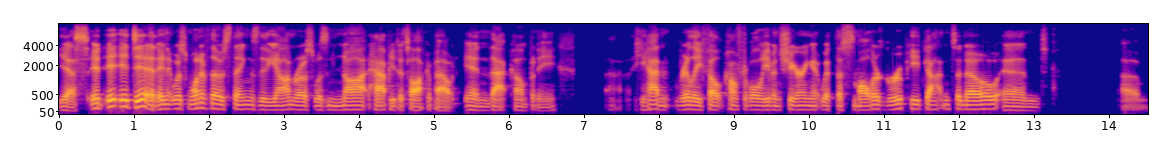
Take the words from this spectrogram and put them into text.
Yes, it, it it did, and it was one of those things that Ianros was not happy to talk about in that company. Uh, he hadn't really felt comfortable even sharing it with the smaller group he'd gotten to know, and um,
